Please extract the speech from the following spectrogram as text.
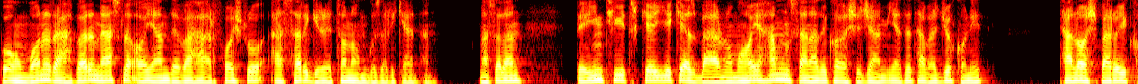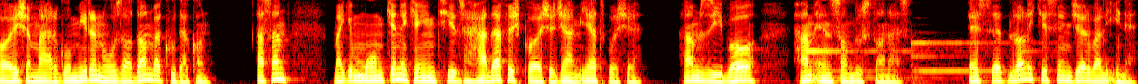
به عنوان رهبر نسل آینده و حرفاش رو اثر گرتا نامگذاری کردن. مثلا به این تیتر که یکی از برنامه های همون سند کاهش جمعیت توجه کنید تلاش برای کاهش مرگ و میر نوزادان و کودکان. اصلا مگه ممکنه که این تیتر هدفش کاهش جمعیت باشه؟ هم زیبا هم انسان دوستان است. استدلال کسینجر ولی اینه.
